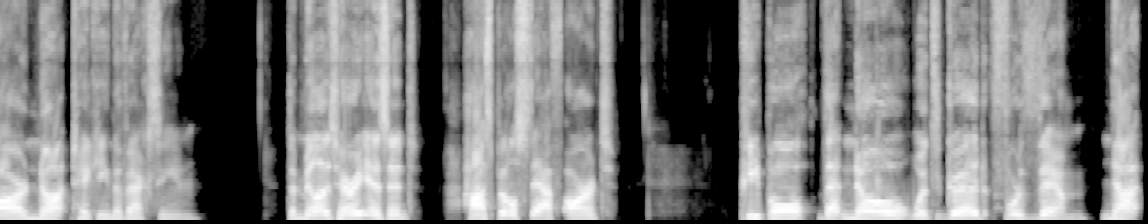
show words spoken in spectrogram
are not taking the vaccine. The military isn't, hospital staff aren't, people that know what's good for them, not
